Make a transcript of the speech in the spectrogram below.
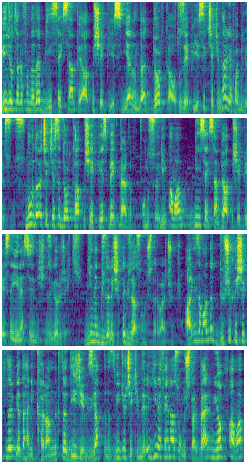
Video tarafında da 1080p 60 fps'in yanında 4K 30 fps'lik çekimler yapabiliyorsunuz. Burada açıkçası 4K 60 fps beklerdim onu söyleyeyim ama 1080p 60 fps de yine sizin işinizi görecektir. Yine güzel ışıkta güzel sonuçları var çünkü. Aynı zamanda düşük ışıklı ya da hani karanlıkta diyeceğimiz yaptığınız video çekimleri yine fena sonuçlar vermiyor ama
